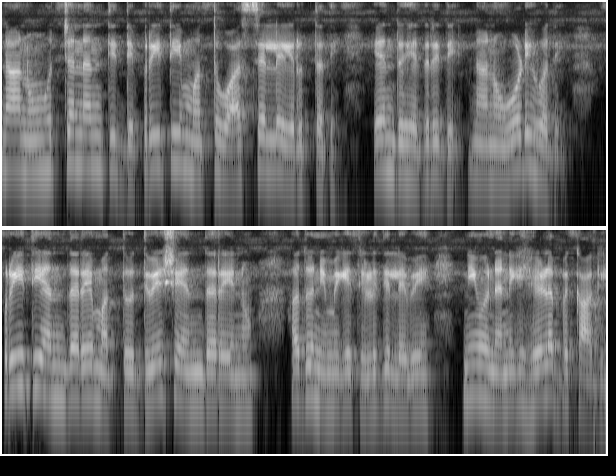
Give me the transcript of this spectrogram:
ನಾನು ಹುಚ್ಚನಂತಿದ್ದೆ. ಪ್ರೀತಿ ಮತ್ತು ವಾತ್ಸಲ್ಯ ಇರುತ್ತದೆ ಎಂದು ಹೆದರಿದೆ. ನಾನು ಓಡಿ ಹೋದೆ. ಪ್ರೀತಿ ಅಂದರೆ ಮತ್ತು ದ್ವೇಷ ಎಂದರೇನು? ಅದು ನಿಮಗೆ ತಿಳಿದಿಲ್ಲವೇ? ನೀವು ನನಗೆ ಹೇಳಬೇಕಾಗಿ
